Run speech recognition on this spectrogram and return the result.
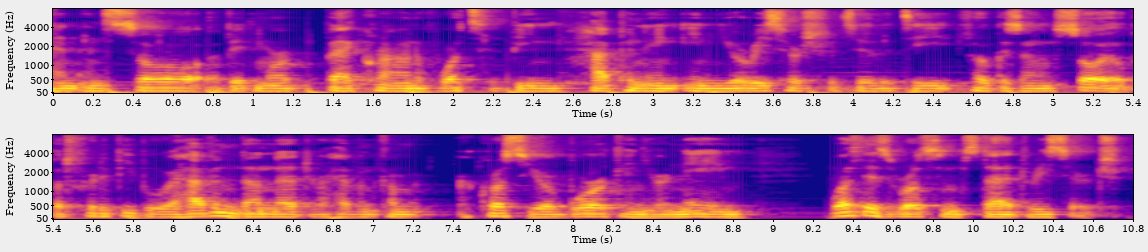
and, and saw a bit more background of what's been happening in your research facility focus on soil. But for the people who haven't done that or haven't come across your work and your name, what is Rothamsted Research?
